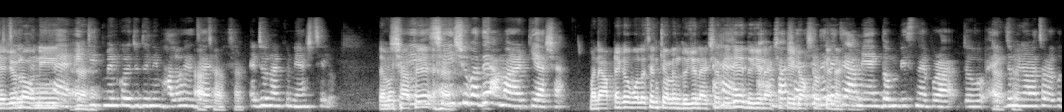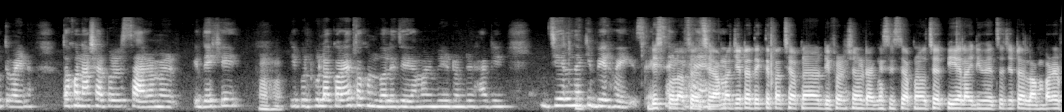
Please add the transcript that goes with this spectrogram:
সেজন্য উনি- হ্যাঁ এই হ্যাঁ। ট্রিটমেন্ট করে যদি উনি ভালো হয়ে যায় আচ্ছা আচ্ছা। এর জন্য আর কি উনি আসছিল। এবং সেই- সাথে সেই হ্যাঁ সুবাদে আমার আর কি আসা মানে আপনাকেও বলেছেন চলেন দুজন একসাথে হ্যাঁ, যাই দুজন একসাথে ডক্টরকে দেখাই আমি একদম বিছনায় পড়া তো আচ্ছা। একদমই নড়াচড়া করতে পারি না। তখন আসার পরে স্যার আমার দেখে হুম হুম। রিপোর্টগুলা করায় তখন বলে যে আমার মেরুদণ্ডের হাড়ির জেল নাকি বের হয়ে গেছে। হ্যাঁ, হয়েছে। আমরা যেটা দেখতে পাচ্ছি আপনার ডিফারেনশিয়াল ডায়াগনোসিসে আপনার হচ্ছে পিএলআইডি হয়েছে যেটা লাম্বারের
